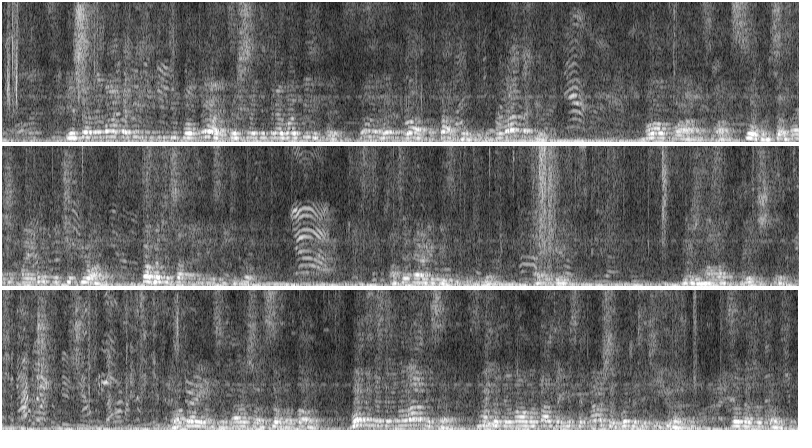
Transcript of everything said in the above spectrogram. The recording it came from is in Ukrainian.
І що нема таких, які типу, ой, це ж сьогодні треба бігти. Ну, ладно, так робите. Нема таких? Ну, клас, клас, супер, все, значить майбутні чемпіони. Хто хоче стати олімпійським чемпіоном? А це не олімпійський да? А який? Міжгалактичний? Українців, хорошо, супер, добре. Будете тренуватися, слухати маму тата, їсти кашу, будете чемпіонами. Все дуже просто.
